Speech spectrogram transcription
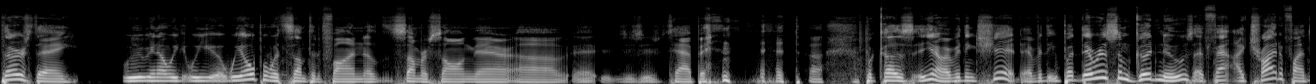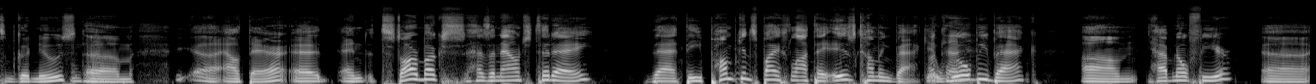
Thursday. We you know we we we open with something fun, a summer song there. Uh, uh, you- you tap in. and, uh, because you know everything's shit, everything. But there is some good news. I found. I try to find some good news Okay. um, uh, out there, uh, and Starbucks has announced today that the pumpkin spice latte is coming back. It Okay. will be back. Um, have no fear. Uh,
